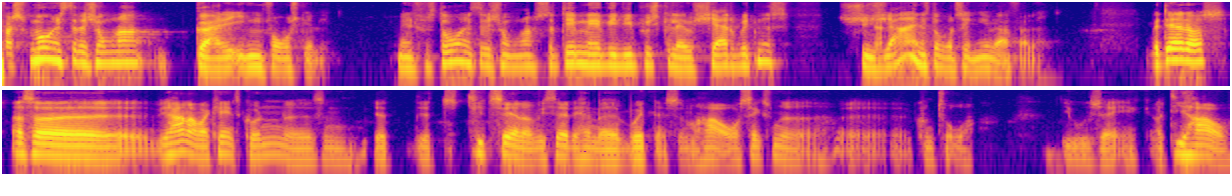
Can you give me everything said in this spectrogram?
for små installationer gør det ingen forskel. Men for store installationer, så det med, at vi lige pludselig kan lave shared witness, synes ja. jeg er en stor ting i hvert fald. Men det er det også. Altså, øh, vi har en amerikansk kunde, øh, som jeg, jeg tit ser, når vi ser det her med Witness, som har over 600 øh, kontorer i USA. Ikke? Og de har jo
